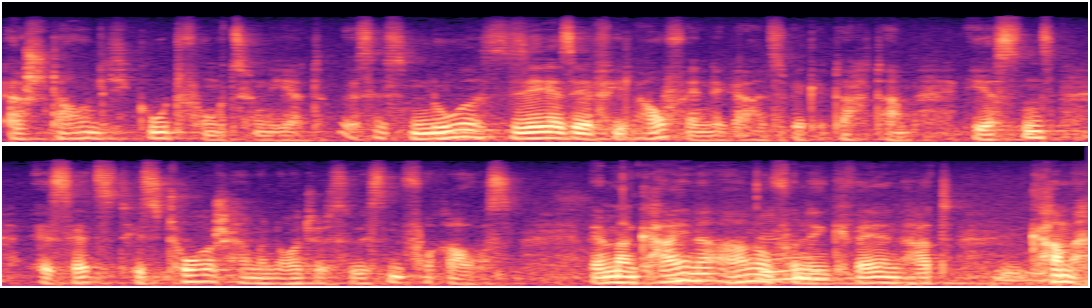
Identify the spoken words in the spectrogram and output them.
erstaunlich gut funktioniert. Es ist nur sehr, sehr viel aufwendiger, als wir gedacht haben. Erstens, es setzt historisch-hermeneutisches Wissen voraus. Wenn man keine Ahnung von den Quellen hat, kann man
